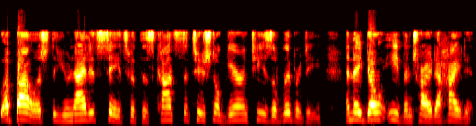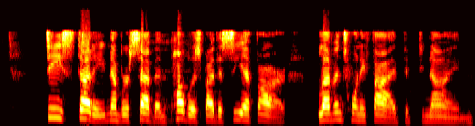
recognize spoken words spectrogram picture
abolish the United States with its constitutional guarantees of liberty, and they don't even try to hide it. See study number 7 published by the CFR 112559.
